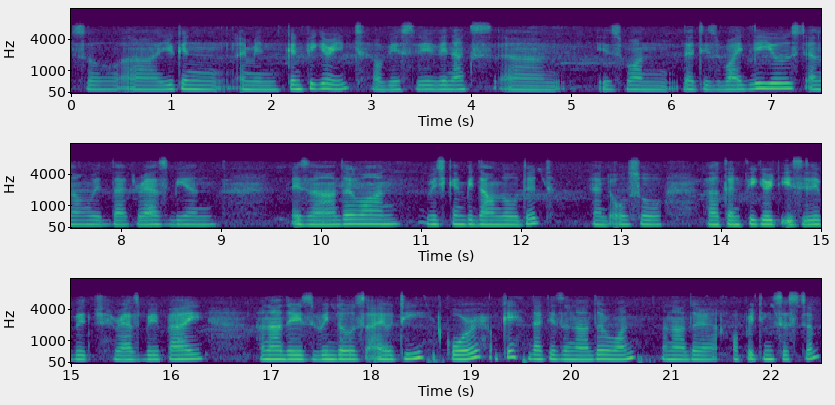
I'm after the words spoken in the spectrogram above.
So uh, you can I mean configure it. Obviously Linux um, is one that is widely used. Along with that Raspbian is another one which can be downloaded and also uh, configured easily with Raspberry Pi another is windows iot core okay? That is another one another operating system.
